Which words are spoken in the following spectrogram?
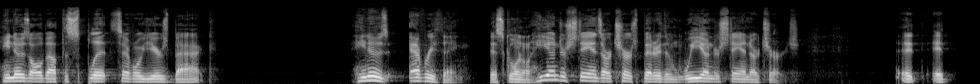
He knows all about the split several years back. He knows everything that's going on. He understands our church better than we understand our church. It, it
